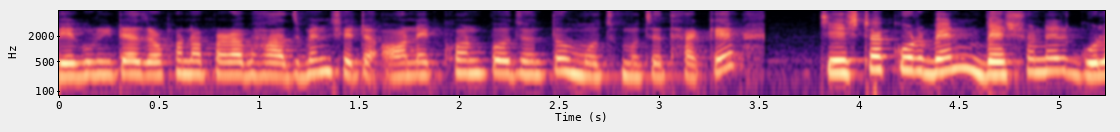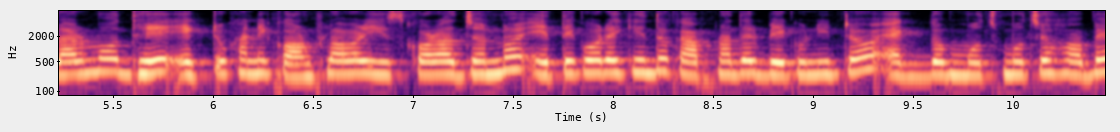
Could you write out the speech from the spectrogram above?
বেগুনিটা যখন আপনারা ভাজবেন সেটা অনেকক্ষণ পর্যন্ত মুচমুচে থাকে। চেষ্টা করবেন বেসনের গোলার মধ্যে একটুখানি কর্নফ্লাওয়ার ইউজ করার জন্য। এতে করে কিন্তু আপনাদের বেগুনিটাও একদম মুচমুচে হবে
